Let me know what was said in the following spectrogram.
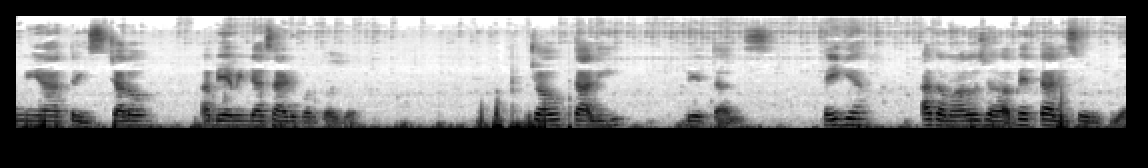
ગુણ્યા ત્રીસ. ચાલો, આ બે મીંડા સાઈડ ઉપર કરી દો. ચૌદ બેતાલીસ. થઈ ગયા? આ તમારો જવાબ બેતાલીસો રૂપિયા.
